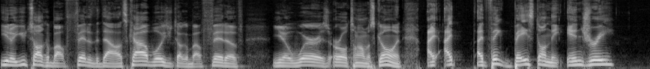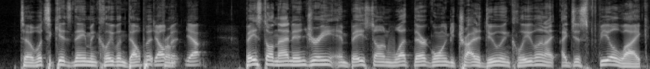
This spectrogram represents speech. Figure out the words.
you know, you talk about fit of the Dallas Cowboys, you talk about fit of, you know, where is Earl Thomas going? I I, I think based on the injury to what's the kid's name in Cleveland, Delpit? Delpit, yep. Based on that injury and based on what they're going to try to do in Cleveland, I, I just feel like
